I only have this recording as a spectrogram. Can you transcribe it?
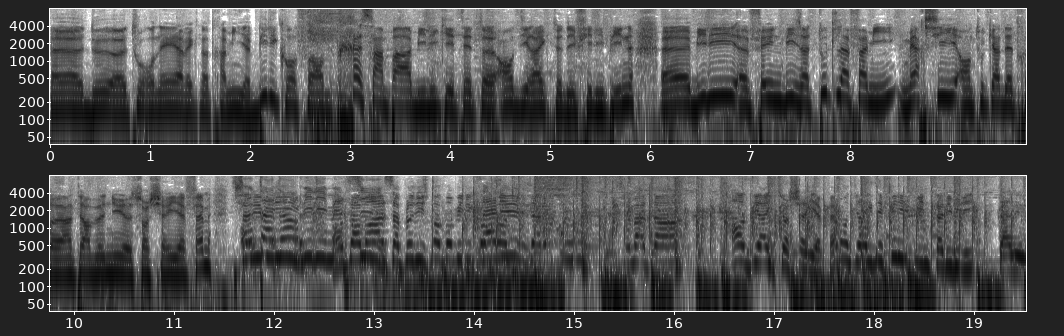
euh, de euh, tournée avec notre ami Billy Crawford. Très sympa, Billy qui était euh, en direct des Philippines. Euh, Billy euh, fait une bise à toute la famille. Merci en tout cas d'être euh, intervenu euh, sur Chéri FM. Salut t'adore, Billy, merci. On t'embrasse. Applaudissements pour Billy Crawford. Salut. ce matin en direct sur Chéri FM, en direct des Philippines. Salut Billy. Salut,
